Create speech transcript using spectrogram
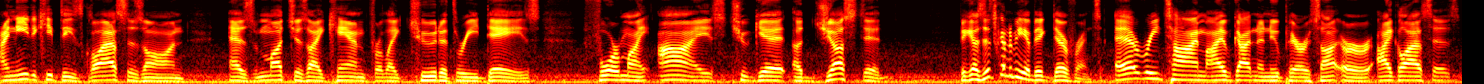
I need to keep these glasses on as much as I can for like two to three days for my eyes to get adjusted because it's going to be a big difference. Every time I've gotten a new pair of sun- or eyeglasses,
